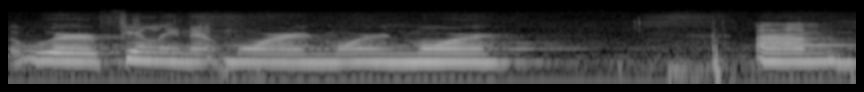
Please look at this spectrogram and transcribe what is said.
We're feeling it more and more and more. Um,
